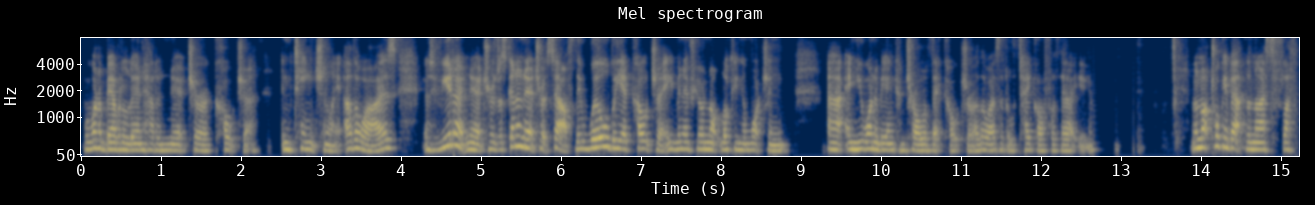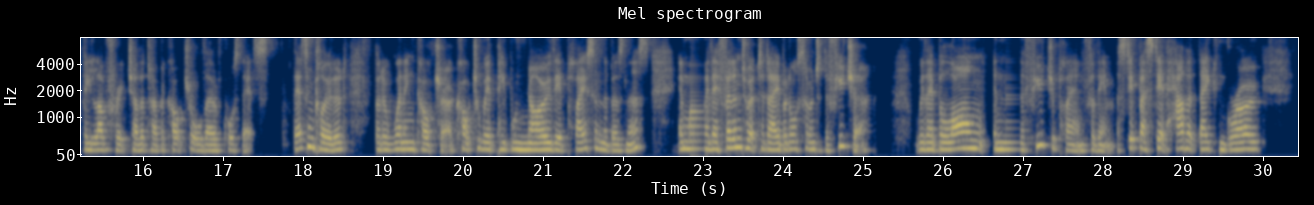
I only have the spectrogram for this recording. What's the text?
We want to be able to learn how to nurture a culture intentionally. Otherwise, if you don't nurture it, it's going to nurture itself. There will be a culture, even if you're not looking and watching, uh, and you want to be in control of that culture. Otherwise, it'll take off without you. And I'm not talking about the nice, fluffy love for each other type of culture, although, of course, that's that's included, but a winning culture, a culture where people know their place in the business and where they fit into it today, but also into the future, where they belong in the future plan for them, step by step, how that they can grow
